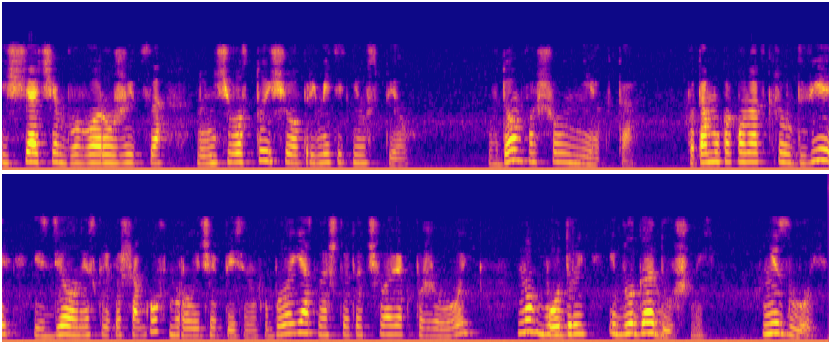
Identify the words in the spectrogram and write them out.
ища чем вооружиться, но ничего стоящего приметить не успел. В дом вошел некто. Потому как он открыл дверь и сделал несколько шагов, мурлыча песенку, было ясно, что этот человек пожилой, но бодрый и благодушный, не злой.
